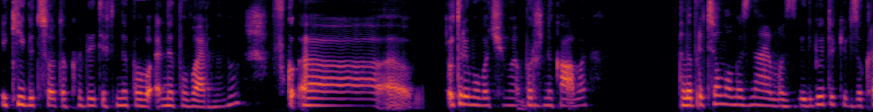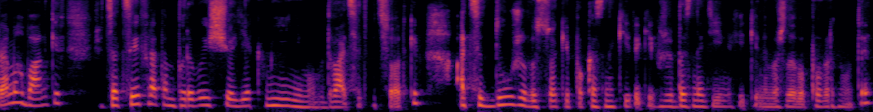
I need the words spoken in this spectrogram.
який відсоток кредитів не повернено в е, е, отримувачами боржниками. Але при цьому ми знаємо з відбитків з окремих банків, що ця цифра там перевищує як мінімум 20%, а це дуже високі показники, таких вже безнадійних, які неможливо повернути.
